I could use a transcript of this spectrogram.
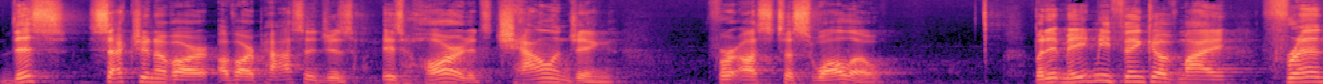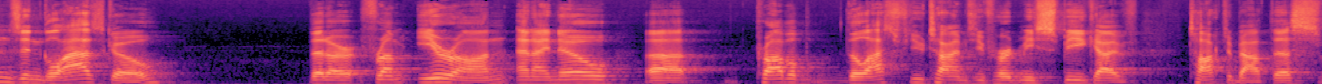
This section of our, of our passage is, is hard, it's challenging for us to swallow. But it made me think of my friends in Glasgow that are from Iran, and I know uh, probably the last few times you've heard me speak, I've talked about this.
